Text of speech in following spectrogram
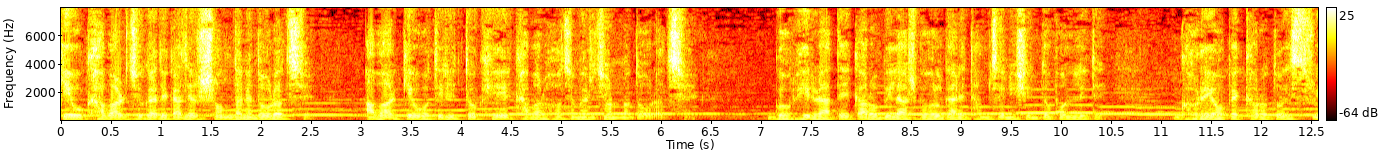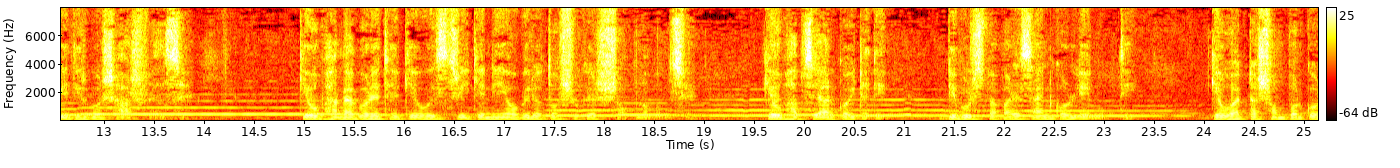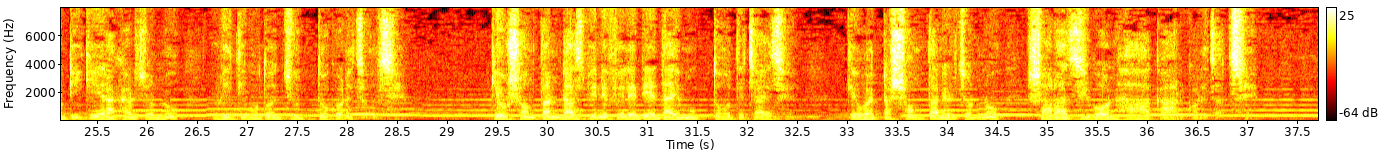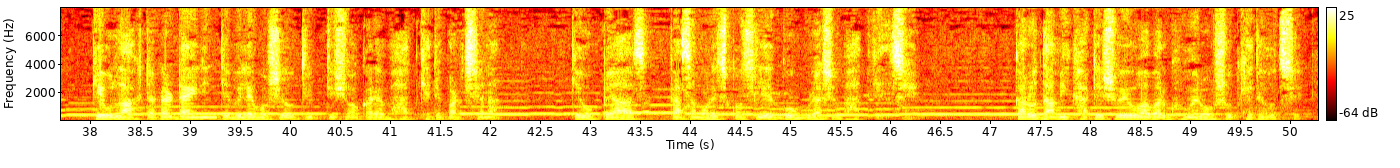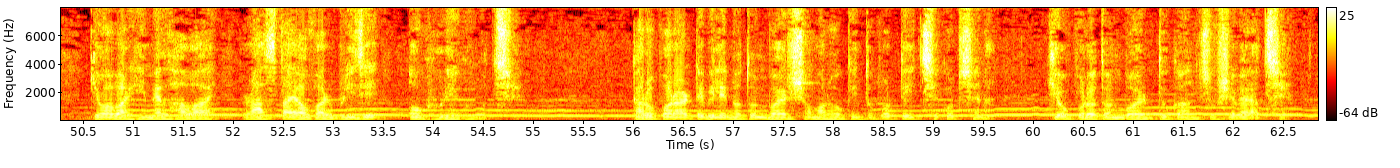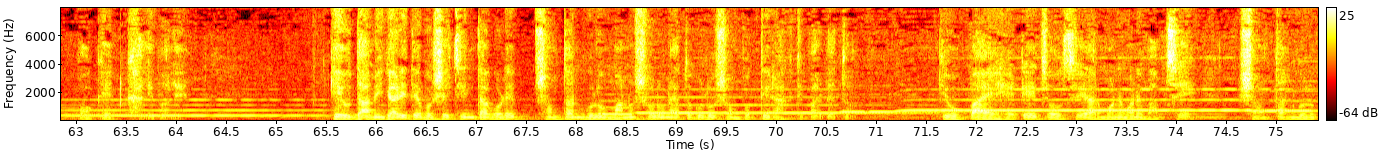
কেউ খাবার জোগাতে কাজের সন্ধানে দৌড়াচ্ছে, আবার কেউ অতিরিক্ত খেয়ে খাবার হজমের জন্য দৌড়াচ্ছে। গভীর রাতে কারও বিলাসবহুল গাড়ি থামছে নিষিদ্ধ পল্লীতে। ঘরে অপেক্ষারত স্ত্রী দীর্ঘ শ্বাস ফেলছে। কেউ ভাঙা গড়ে থেকে ওই স্ত্রীকে নিয়ে অবিরত সুখের স্বপ্ন বলছে কেউ ভাবছে আর কয়টা দিন, ডিভোর্স পেপারে সাইন করলে মুক্তি। কেউ একটা সম্পর্ক টিকিয়ে রাখার জন্য রীতিমতো যুদ্ধ করে চলছে। কেউ সন্তান ডাস্টবিনে ফেলে দিয়ে দায় মুক্ত হতে চাইছে। কেউ একটা সন্তানের জন্য সারা জীবন হাহাকার করে যাচ্ছে। কেউ লাখ টাকার ডাইনিং টেবিলে বসেও তৃপ্তি সহকারে ভাত খেতে পারছে না। কেউ পেঁয়াজ, কাঁচামরিচ কচলিয়ে গোগ্রাসে ভাত খেলছে। কারও দামি খাটে শুয়েও আবার ঘুমের ওষুধ খেতে হচ্ছে। কেউ আবার হিমেল হাওয়ায় রাস্তায় ওভার ব্রিজে ও ঘুরে ঘুমোচ্ছে। কারও পড়ার টেবিলে নতুন বইয়ের সমারোহ কিন্তু পড়তে ইচ্ছে করছে না। কেউ পুরাতন বইয়ের দোকান চুষে বেড়াচ্ছে, পকেট খালি বলে। কেউ দামি গাড়িতে বসে চিন্তা করে সন্তানগুলো মানুষ হল না, এতগুলো সম্পত্তি রাখতে পারবে তো। কেউ পায়ে হেঁটে চলছে আর মনে মনে ভাবছে সন্তানগুলোকে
